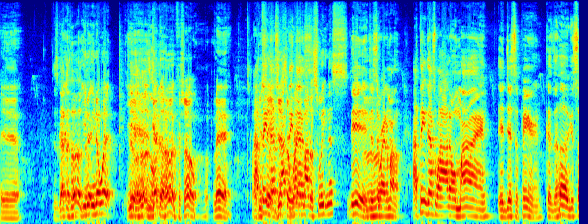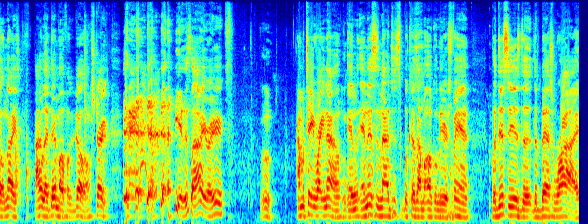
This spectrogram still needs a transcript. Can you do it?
Yeah. It's got the hug. You know, you know what? Yeah, There's a hug it's got the hug for sure, man. Like I you think said, that's- just I the right amount of sweetness. Yeah, just the mm-hmm. right amount. I think that's why I don't mind it disappearing because the hug is so nice. I let that motherfucker go. I'm straight. yeah, this alright right here. Mm. I'm gonna tell you right now, and and this is not just because I'm an Uncle Nearest fan, but this is the the best rye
